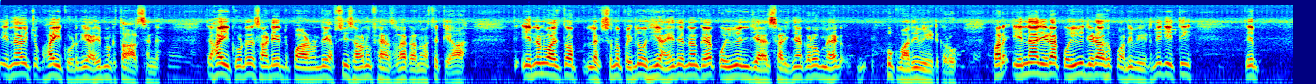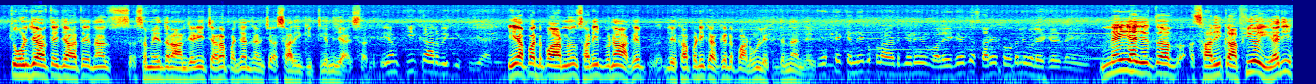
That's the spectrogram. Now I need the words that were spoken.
ਇਹਨਾਂ ਵਿੱਚੋਂ ਹਾਈ ਕੋਰਟ ਗਿਆ ਸੀ ਮੁਖਤਾਰ ਸਿੰਘ। ਤੇ ਹਾਈ ਕੋਰਟ ਨੇ ਸਾਡੇ ਡਿਪਾਰਟਮੈਂਟ ਦੇ ਐਫਸੀ ਸਾਹਿਬ ਨੂੰ ਫੈਸਲਾ ਕਰਨ ਵਾਸਤੇ ਕਿਹਾ। ਤੇ ਇਹਨਾਂ ਨੂੰ ਅੱਜ ਤੋਂ ਇਲੈਕਸ਼ਨ ਤੋਂ ਪਹਿਲਾਂ ਹੀ ਆਏ ਤੇ ਇਹਨਾਂ ਨੂੰ ਕਿਹਾ ਕੋਈ ਵੀ ਨਜਾਇਜ਼ ਸਾੜੀ ਨਾ ਕਰੋ ਮੈਂ ਹੁਕਮਾਂ ਦੀ ਵੇਟ ਕਰੋ। ਪਰ ਇਹਨਾਂ ਜਿਹੜਾ ਕੋਈ ਵੀ ਜਿਹੜਾ ਹੁਕਮਾਂ ਦੀ ਵੇਟ ਨਹੀਂ ਕੀਤੀ ਤੇ ਚੋਣ ਜਾਬਤੇ ਜਾ ਤੇ ਇਹਨਾਂ ਸ- ਸਮੇਂ ਦੌਰਾਨ ਜਿਹੜੀ ਚਾਰਾਂ ਪੰਜਾਂ ਦਿਨਾਂ ਚ ਸਾਰੀ ਕੀਤੀ ਹੈ ਨਜਾਇਜ਼ ਸਾਰੀ। ਇਹ ਹੁਣ ਕੀ ਕਾਰਵਾਈ ਕੀਤੀ ਜਾ ਰਹੀ ਇਹ ਆਪਾਂ ਡਿਪਾਰਟਮੈਂਟ ਨੂੰ ਸਾਰੀ ਬਣਾ ਕੇ ਲੇਖਾ ਪੜ੍ਹੀ ਕਰਕੇ ਡਿਪਾਰਟਮੈਂਟ ਨੂੰ ਲਿਖ ਦਿੰਦੇ ਜੀ। ਇੱਥੇ ਕਿੰਨੇ ਕੁ ਪਲਾਟ ਜਿਹੜੇ ਵਲੇ ਗਏ ਕਿ ਸਾਰੇ ਟੋਟਲ ਹੀ ਵਲੇ ਗਏ ਨੇ? ਨਹੀਂ ਹਜੇ ਤਾਂ ਸਾਰੀ ਕਾਫੀ ਹੋਈ ਆ ਜੀ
